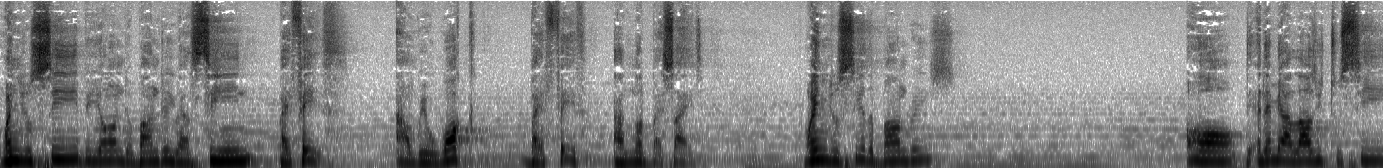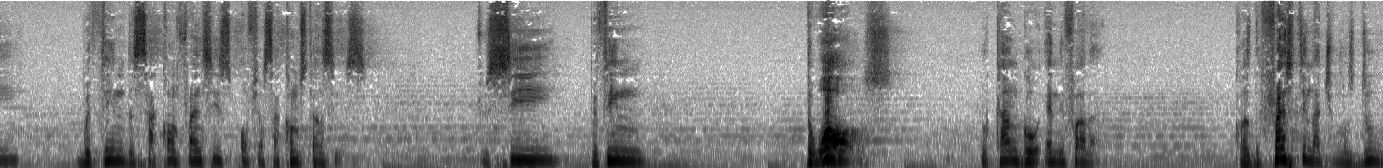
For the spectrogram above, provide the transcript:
When you see beyond the boundary, you are seeing by faith. And we walk by faith and not by sight. When you see the boundaries, or the enemy allows you to see within the circumferences of your circumstances, you see within the walls, you can't go any further. Because the first thing that you must do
